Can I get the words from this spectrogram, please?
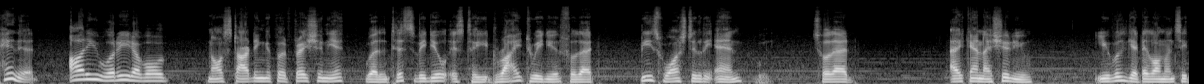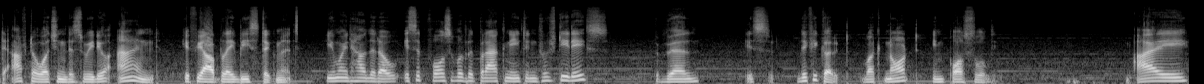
Hey there, are you worried about not starting your preparation yet? Well, this video is the right video for that. Please watch till the end so that I can assure you, you will get a government seat after watching this video and if you apply these techniques. You might have the doubt, is it possible to crack NEET in 50 days? Well, it's difficult but not impossible. I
